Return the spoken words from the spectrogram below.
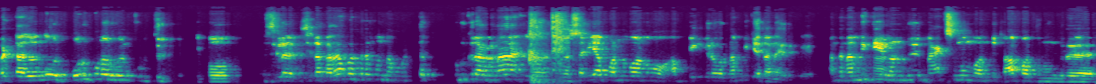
பட் அது வந்து ஒரு பொறுப்புணர்வு கொடுத்துருக்கு. இப்போ சில சில கதாபாத்திரங்கள் நம்மகிட்ட கொடுக்குறாங்கன்னா சரியா பண்ணுவானோ அப்படிங்கிற ஒரு நம்பிக்கை தானே இருக்கு. அந்த நம்பிக்கையை வந்து மேக்சிமம் வந்து காப்பாற்றணுங்கிற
